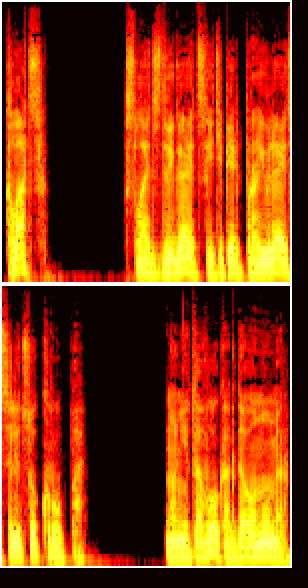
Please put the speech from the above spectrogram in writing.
Клац! Слайд сдвигается, и теперь проявляется лицо Крупа. Но не того, когда он умер,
